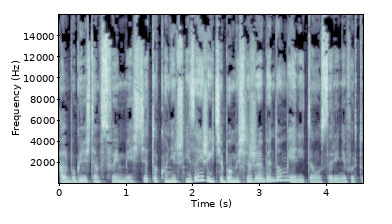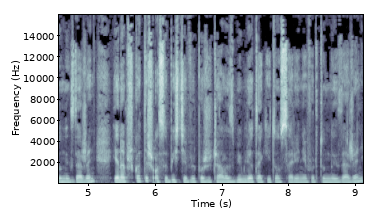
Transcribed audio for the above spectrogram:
albo gdzieś tam w swoim mieście, to koniecznie zajrzyjcie, bo myślę, że będą mieli tę serię niefortunnych zdarzeń. Ja na przykład też osobiście wypożyczałam z biblioteki tą serię niefortunnych zdarzeń,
